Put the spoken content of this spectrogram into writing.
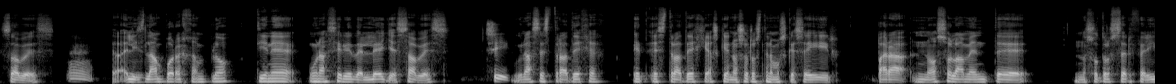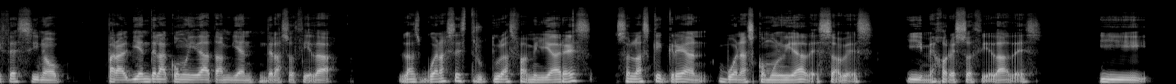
¿sabes? El Islam, por ejemplo, tiene una serie de leyes, ¿sabes? Sí, unas estrategias, estrategias que nosotros tenemos que seguir para no solamente nosotros ser felices, sino para el bien de la comunidad también, de la sociedad. Las buenas estructuras familiares son las que crean buenas comunidades, ¿sabes? Y mejores sociedades. Y,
